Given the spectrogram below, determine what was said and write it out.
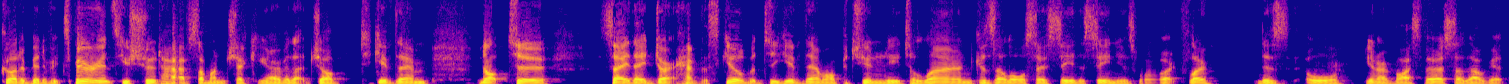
got a bit of experience, you should have someone checking over that job to give them not to say they don't have the skill, but to give them opportunity to learn because they'll also see the senior's workflow. There's or you know vice versa, they'll get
